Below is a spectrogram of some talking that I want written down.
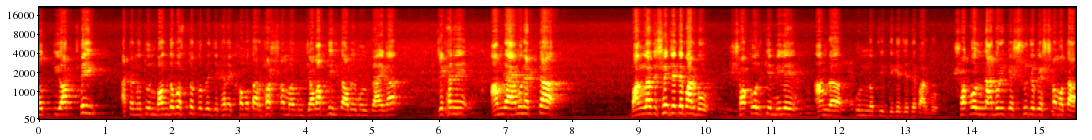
সত্যি অর্থেই একটা নতুন বন্দোবস্ত করবে, যেখানে ক্ষমতার ভারসাম্য এবং জবাবদিহিতা হবে মূল জায়গা। যেখানে আমরা এমন একটা বাংলাদেশে যেতে পারব, সকলকে মিলে আমরা উন্নতির দিকে যেতে পারব। সকল নাগরিকের সুযোগের সমতা,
